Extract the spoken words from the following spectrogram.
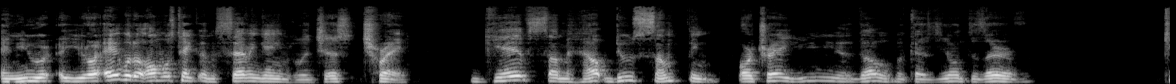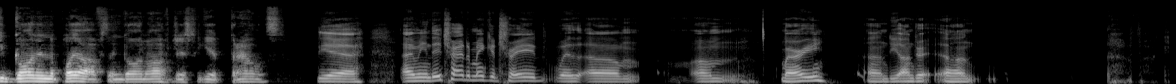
And you you are able to almost take them seven games with just Trae. Give some help, do something, or Trae, you need to go because you don't deserve keep going in the playoffs and going off just to get trounced. Yeah, I mean they tried to make a trade with um um Murray, um, DeAndre. Um, oh, fuck,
